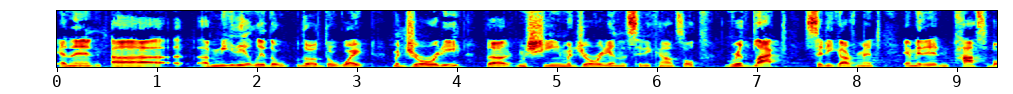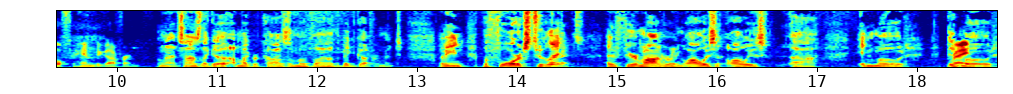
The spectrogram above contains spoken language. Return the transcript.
and then uh, immediately the, the, the white majority, the machine majority on the city council, gridlocked city government and made it impossible for him to govern. Well, that sounds like a, a microcosm of uh, the big government. I mean, before it's too late. Right. And fear mongering always always uh, in mode. In mode.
